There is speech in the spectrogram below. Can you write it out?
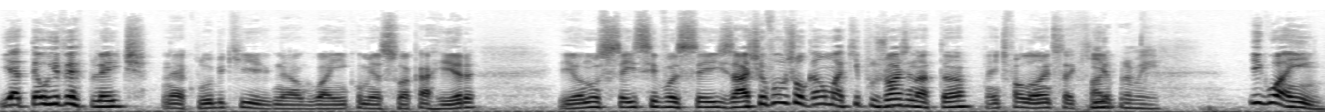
e até o River Plate, né? Clube que né, o Higuaín começou a carreira. Eu não sei se vocês acham. Eu vou jogar uma aqui pro Jorge Natan. A gente falou antes aqui. Olha pra mim. Higuaín,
